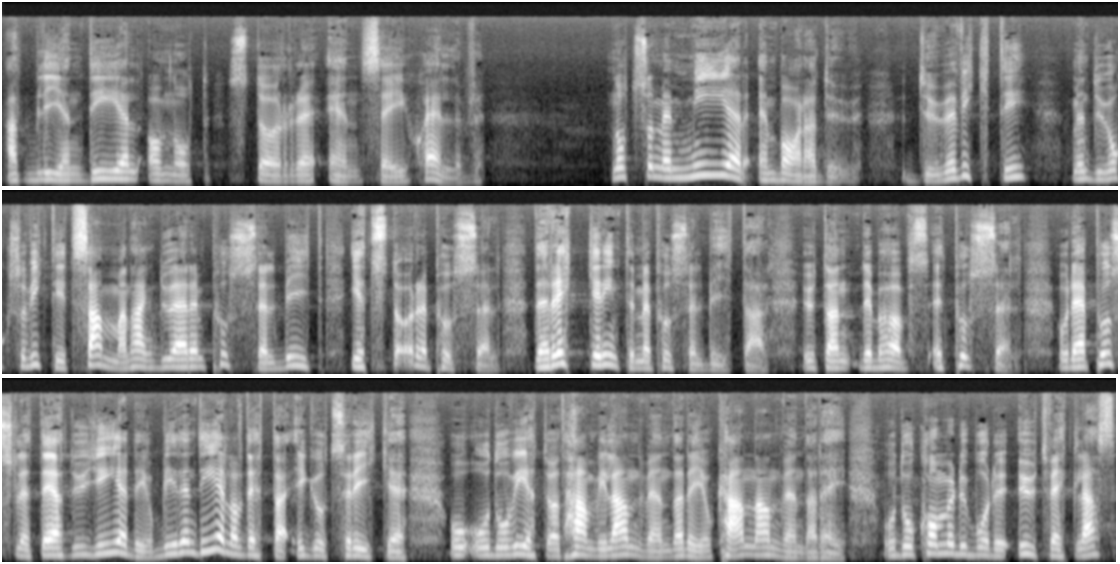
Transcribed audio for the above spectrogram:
att bli en del av något större än sig själv. Något som är mer än bara du. Du är viktig, men du är också viktig i ett sammanhang. Du är en pusselbit i ett större pussel. Det räcker inte med pusselbitar, utan det behövs ett pussel. Och det här pusslet är att du ger dig och blir en del av detta i Guds rike. Och, och då vet du att han vill använda dig och kan använda dig. Och då kommer du både utvecklas,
